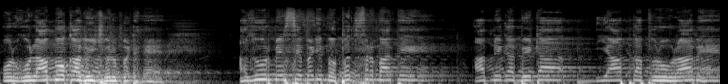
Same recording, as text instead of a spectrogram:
اور غلاموں کا بھی جھرمٹ ہے۔ حضور میں سے بڑی محبت فرماتے ہیں۔ آپ نے کہا، بیٹا، یہ آپ کا پروگرام ہے۔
